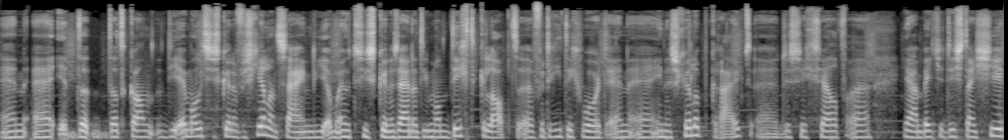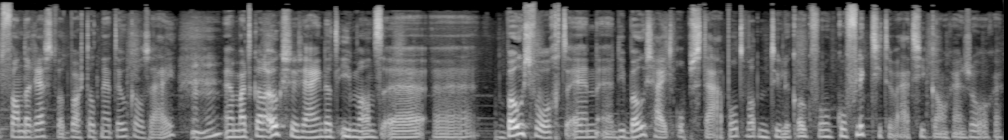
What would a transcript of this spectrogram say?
En uh, dat, dat kan, die emoties kunnen verschillend zijn. Die emoties kunnen zijn dat iemand dichtklapt, uh, verdrietig wordt en uh, in een schulp kruipt. dus zichzelf ja, een beetje distancieert van de rest, wat Bart dat net ook al zei. Mm -hmm. maar het kan ook zo zijn dat iemand boos wordt en die boosheid opstapelt, wat natuurlijk ook voor een conflict situatie kan gaan zorgen.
